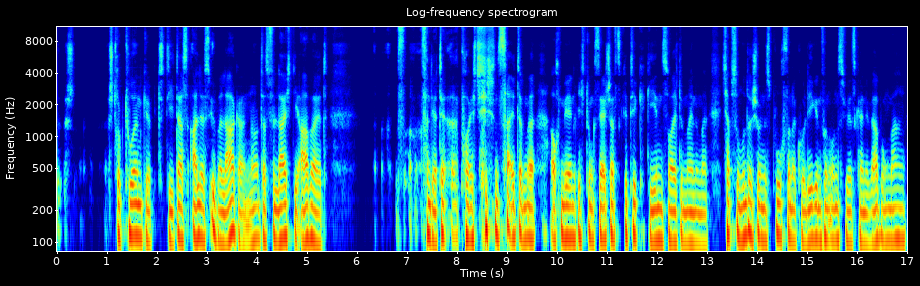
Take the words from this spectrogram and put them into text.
Strukturen gibt, die das alles überlagern, ne? dass vielleicht die Arbeit von der therapeutischen Seite auch mehr in Richtung Gesellschaftskritik gehen sollte, meine Meinung. Ich habe so ein wunderschönes Buch von einer Kollegin von uns, ich will jetzt keine Werbung machen,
